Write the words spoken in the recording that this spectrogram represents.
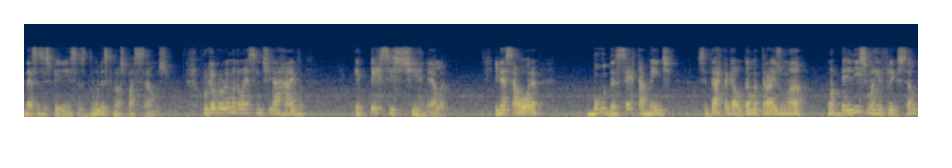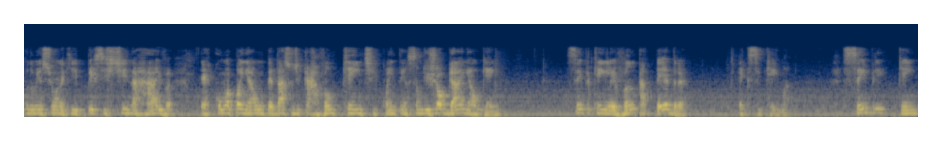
nessas experiências duras que nós passamos. Porque o problema não é sentir a raiva, é persistir nela. E nessa hora, Buda, certamente, Siddhartha Gautama traz uma, uma belíssima reflexão quando menciona que persistir na raiva é como apanhar um pedaço de carvão quente com a intenção de jogar em alguém. Sempre quem levanta a pedra é que se queima. Sempre quem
